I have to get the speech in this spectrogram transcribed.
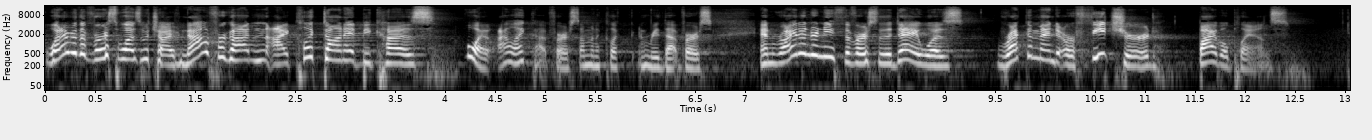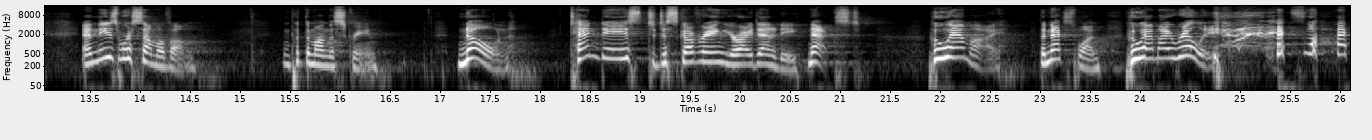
whatever the verse was, which I've now forgotten, I clicked on it because, oh, I, I like that verse. I'm going to click and read that verse. And right underneath the verse of the day was recommended or featured Bible plans. And these were some of them. And put them on the screen. Known 10 days to discovering your identity. Next. Who am I? The next one. Who am I really? it's like,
